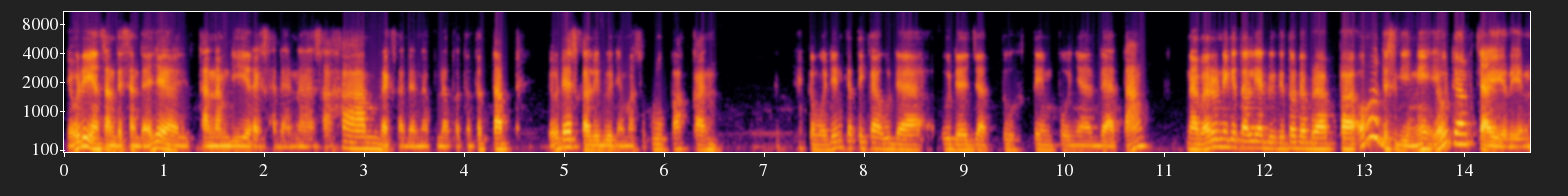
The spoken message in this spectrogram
ya udah yang santai-santai aja tanam di reksadana saham reksadana pendapatan tetap ya udah sekali duitnya masuk lupakan Kemudian ketika udah udah jatuh temponya datang, nah baru nih kita lihat duit kita udah berapa. Oh, udah segini. Ya udah cairin.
